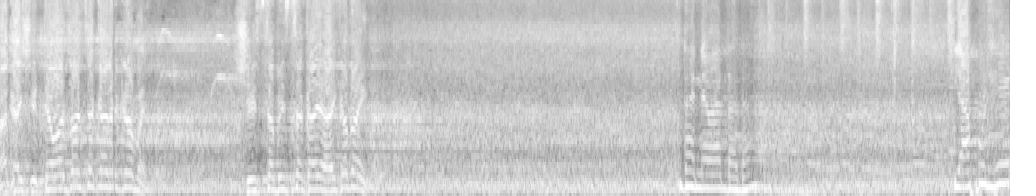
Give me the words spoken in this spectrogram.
हा काय शिट्ट्या वाजवायचा कार्यक्रम आहे? शिस्त बिस्त काही आहे का नाही? धन्यवाद दादा. यापुढे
